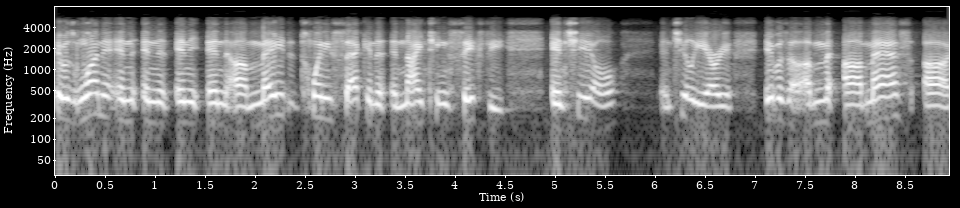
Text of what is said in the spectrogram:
it was one in in in, in uh, May the twenty second in 1960 in Chile in Chile area. It was a, a, mass uh,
